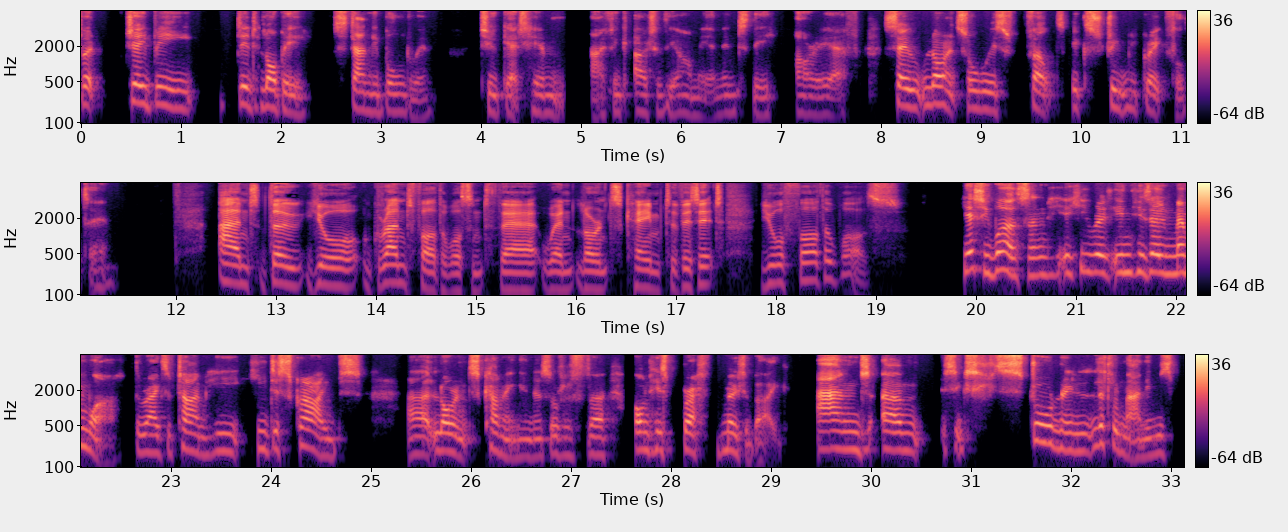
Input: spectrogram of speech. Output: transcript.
But JB did lobby Stanley Baldwin to get him, I think, out of the army and into the RAF. So Lawrence always felt extremely grateful to him. And though your grandfather wasn't there when Lawrence came to visit, your father was. Yes, he was, and he, he read in his own memoir, *The Rags of Time*. He he describes uh, Lawrence coming in a sort of uh, on his Brough motorbike, and um, this extraordinary little man. He was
